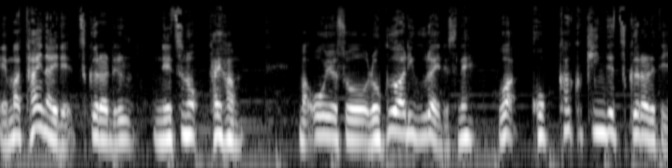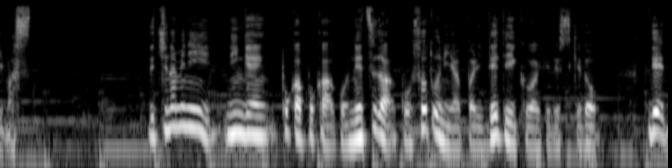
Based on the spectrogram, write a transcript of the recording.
えまあ、体内で作られる熱の大半、まあ、おおよそ6割ぐらいですねは骨格筋で作られています。でちなみに人間ポカポカこう熱がこう外にやっぱり出ていくわけですけどで、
